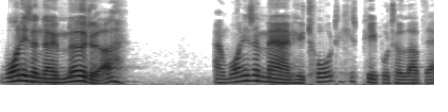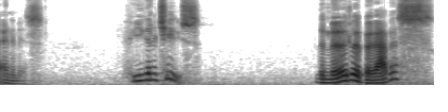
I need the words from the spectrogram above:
One is a no murderer, and one is a man who taught his people to love their enemies. Who are you going to choose? The murderer Barabbas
